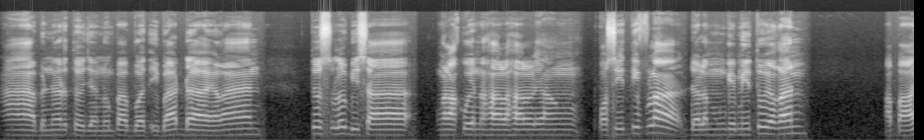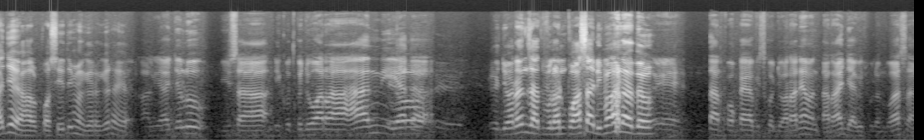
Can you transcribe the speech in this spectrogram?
nah bener tuh jangan lupa buat ibadah ya kan terus lu bisa ngelakuin hal-hal yang positif lah dalam game itu ya kan apa aja ya hal positifnya kira-kira ya Kali aja lu bisa ikut kejuaraan nih ya dah. kejuaraan saat bulan puasa di mana tuh Eh, ntar pokoknya habis kejuaraannya ntar aja habis bulan puasa.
